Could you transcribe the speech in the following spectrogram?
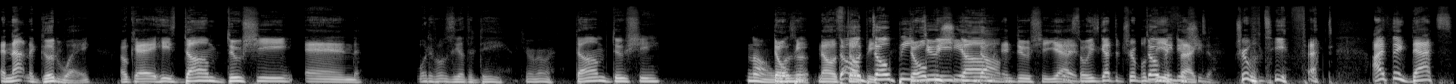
and not in a good way. Okay, he's dumb, douchey, and what, what was the other D? I can't remember. Dumb, douchey, no, dopey. No, it's Oh, dopey. dopey, douchey, and dumb, dumb. and douchey. Yeah, Good. so he's got the triple Dopey, D effect. douchey, dumb. Triple D effect. I think that's.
